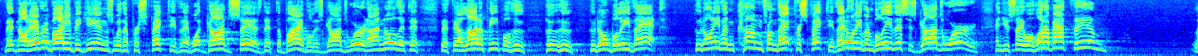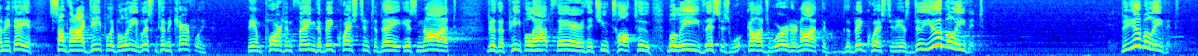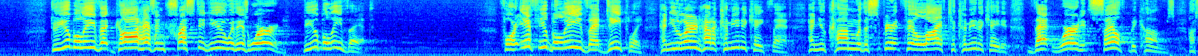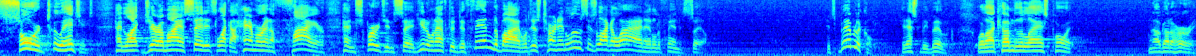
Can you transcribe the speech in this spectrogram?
that not everybody begins with a perspective that what God says, that the Bible is God's Word. I know that, the, that there are a lot of people who, who, who, who don't believe that, who don't even come from that perspective. They don't even believe this is God's Word. And you say, well, what about them? Let me tell you something I deeply believe. Listen to me carefully. The important thing, the big question today is not do the people out there that you talk to believe this is God's Word or not. The, the big question is do you believe it? Do you believe it? Do you believe that God has entrusted you with His Word? Do you believe that? For if you believe that deeply and you learn how to communicate that and you come with a spirit filled life to communicate it, that word itself becomes a sword two edged. And like Jeremiah said, it's like a hammer and a fire. And Spurgeon said, You don't have to defend the Bible, just turn it loose. It's like a lion, it'll defend itself. It's biblical. It has to be biblical. Well, I come to the last point, and I've got to hurry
